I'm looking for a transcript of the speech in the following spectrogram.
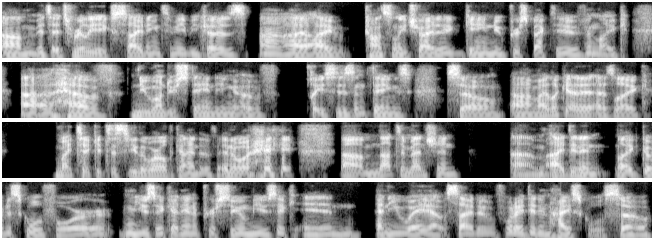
Um, it's it's really exciting to me because uh, I, I, constantly try to gain new perspective and like uh, have new understanding of places and things. So um, I look at it as like my ticket to see the world, kind of in a way. um, not to mention um, I didn't like go to school for music. I didn't pursue music in any way outside of what I did in high school. So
